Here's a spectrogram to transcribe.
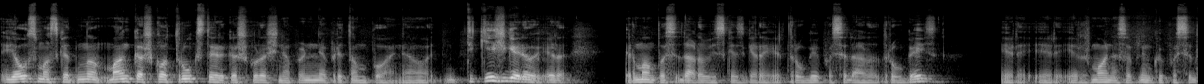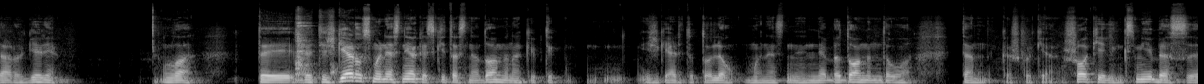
jausmas, kad nu, man kažko trūksta ir kažkur aš nepritampu. Ne? Tik išgeriu ir, ir man pasidaro viskas gerai ir draugai pasidaro draugais ir, ir, ir žmonės aplinkui pasidaro geri. Va. Tai, bet išgerus manęs niekas kitas nedomina, kaip tik išgerti toliau. Manęs nebedomindavo ten kažkokie šokiai, linksmybės e,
